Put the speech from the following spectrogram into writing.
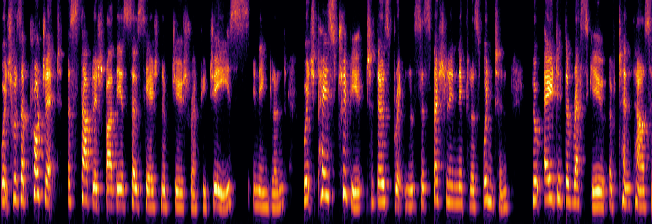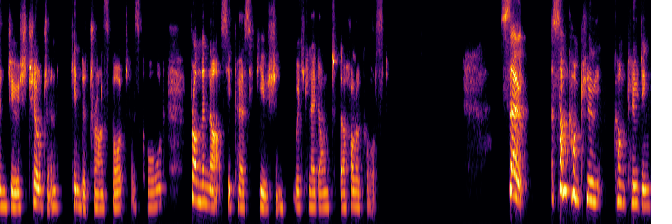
which was a project established by the Association of Jewish Refugees in England, which pays tribute to those Britons, especially Nicholas Winton, who aided the rescue of 10,000 Jewish children, Kindertransport as called, from the Nazi persecution, which led on to the Holocaust. So, some conclu- concluding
